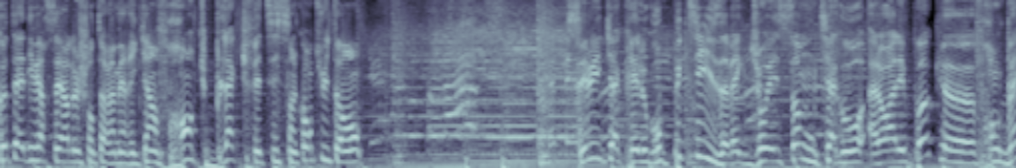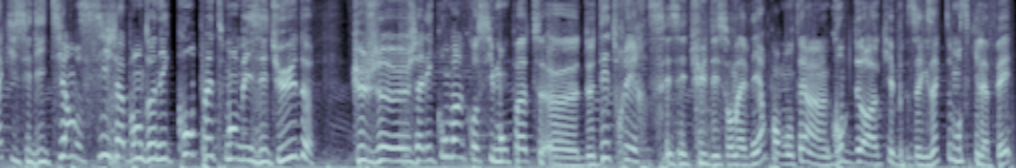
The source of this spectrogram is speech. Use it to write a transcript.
Côté anniversaire, le chanteur américain Frank Black fête ses 58 ans. C'est lui qui a créé le groupe Pixies avec Joey Santiago. Alors à l'époque, euh, Frank Black il s'est dit tiens si j'abandonnais complètement mes études, que j'allais convaincre aussi mon pote euh, de détruire ses études et son avenir pour monter un groupe de rock. Et ben, c'est exactement ce qu'il a fait.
